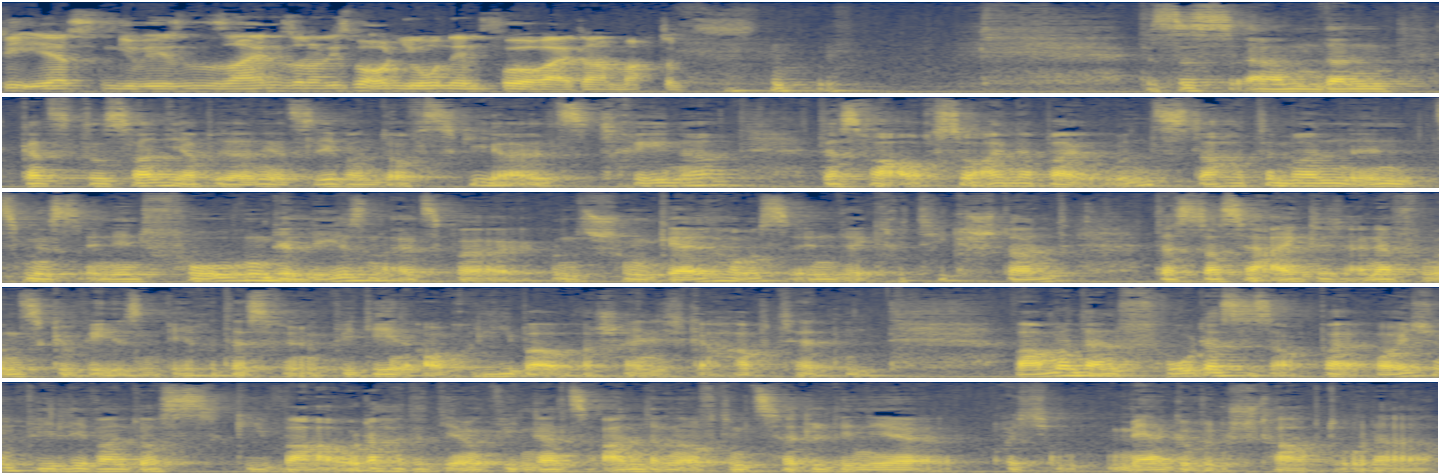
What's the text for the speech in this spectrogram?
die ersten gewesen seien, sondern diesmal Union den Vorreiter machte. Das ist ähm, dann ganz interessant. Ihr habt ja dann jetzt Lewandowski als Trainer. Das war auch so einer bei uns. Da hatte man in, zumindest in den Foren gelesen, als bei uns schon Gellhaus in der Kritik stand, dass das ja eigentlich einer für uns gewesen wäre, dass wir irgendwie den auch lieber wahrscheinlich gehabt hätten. War man dann froh, dass es auch bei euch irgendwie Lewandowski war oder hattet ihr irgendwie einen ganz anderen auf dem Zettel, den ihr euch mehr gewünscht habt oder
